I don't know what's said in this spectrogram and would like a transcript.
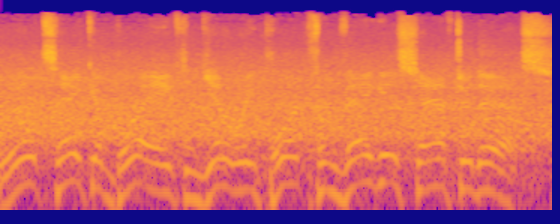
We'll take a break and get a report from Vegas after this.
